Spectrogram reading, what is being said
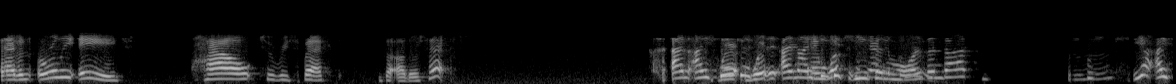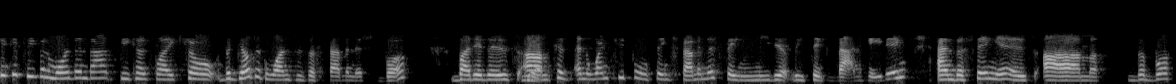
at an early age how to respect the other sex. And I think Where- it's, where- and I and think what's it's even more than that. Mm-hmm. Yeah, I think it's even more than that because, like, so The Gilded Ones is a feminist book, but it is Yeah. um because and when people think feminist, they immediately think man hating, and the thing is, um, the book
